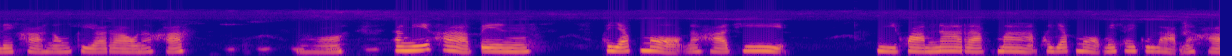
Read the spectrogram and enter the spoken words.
เลยค่ะ น้องเพลี้ยเรานะคะ เนาะทางนี้ค่ะเป็นพยับหมอกนะคะที่มีความน่ารักมาก พยับหมอกไม่ใช่กุหลาบนะคะ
